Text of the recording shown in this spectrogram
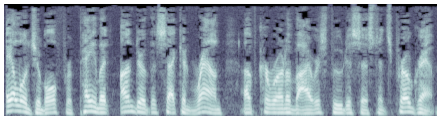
eligible for payment under the second round of coronavirus food assistance program.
